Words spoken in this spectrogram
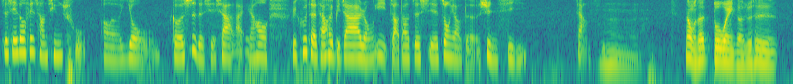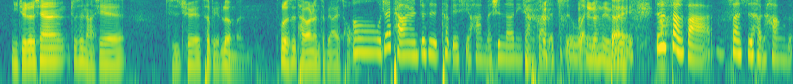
这些都非常清楚，呃，有格式的写下来，然后 recruiter 才会比较容易找到这些重要的讯息，这样子。嗯，那我再多问一个，就是你觉得现在就是哪些职缺特别热门？或者是台湾人特别爱投哦，我觉得台湾人就是特别喜欢 machine learning 相关的职位，对，就是算法算是很夯的。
